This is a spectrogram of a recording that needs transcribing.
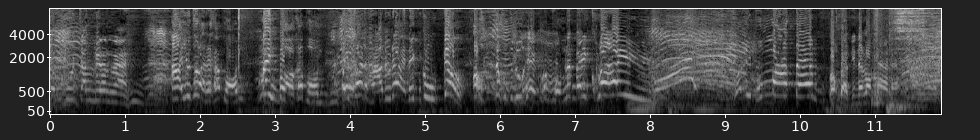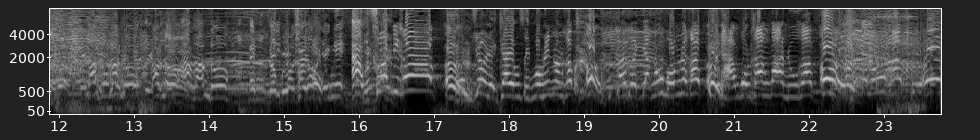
บริบูรณ์จันเรืองไง อายุเท่าไหร่เลยครับผม ไม่บอกครับผม ไปค้นหาดูได้ใน Google อ๋อแล้วคุณจะรู้เองว่าผมนั้นเป็นใคร วันนี้ผมมาเต็ม ต้องแบบนี้นะรอบหน้านะ ลองดูลองดูลองดูอะลองดู เป็นอย่าเหมือนใครโกหรอกอย่างงี้อ้าวเหมือนสวัสดีครับเออผมชื่อเด็กชายยงศิลป์วงศ์นิดนนท์ครับเออถ้าเกิดอยากรู้ผมนะครับไปถามคนข้างบ้านดูครับ เออจะรู้ครับเออ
